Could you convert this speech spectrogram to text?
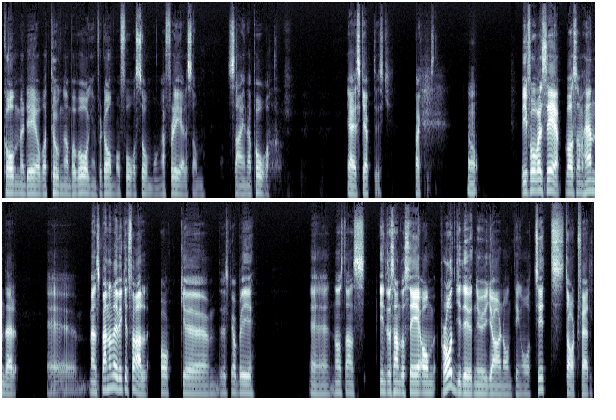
kommer det att vara tungan på vågen för dem att få så många fler som signar på? Jag är skeptisk faktiskt. Ja. Vi får väl se vad som händer. Eh, men spännande i vilket fall och eh, det ska bli eh, någonstans intressant att se om Prodigy nu gör någonting åt sitt startfält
